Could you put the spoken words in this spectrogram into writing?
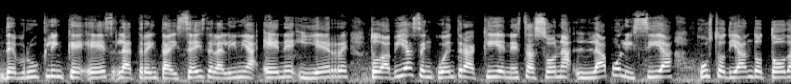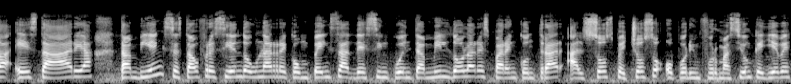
de Brooklyn que es la 36 de la línea N y R. Todavía se encuentra aquí en esta zona la policía custodiando toda esta área. También se está ofreciendo una recompensa de 50 mil dólares para encontrar al sospechoso o por información que lleve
